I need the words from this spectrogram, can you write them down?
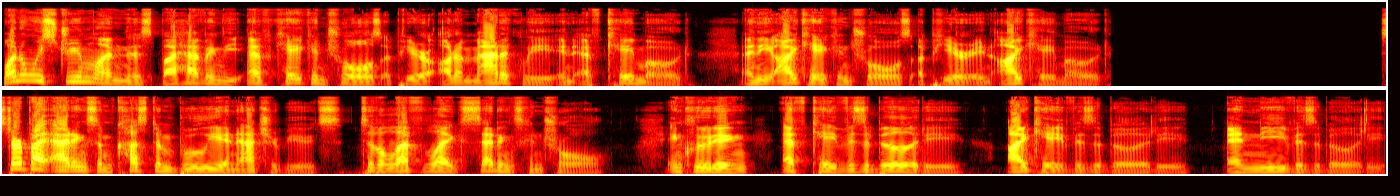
Why don't we streamline this by having the FK controls appear automatically in FK mode, and the IK controls appear in IK mode. Start by adding some custom Boolean attributes to the left leg settings control, including FK visibility, IK visibility, and knee visibility.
